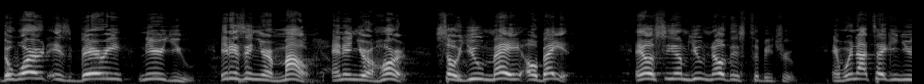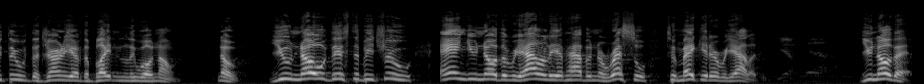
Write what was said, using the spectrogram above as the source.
the word is very near you. It is in your mouth and in your heart, so you may obey it. LCM, you know this to be true. And we're not taking you through the journey of the blatantly well known. No, you know this to be true, and you know the reality of having to wrestle to make it a reality. You know that,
